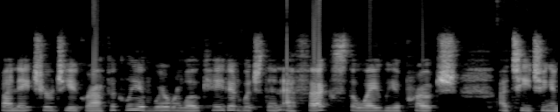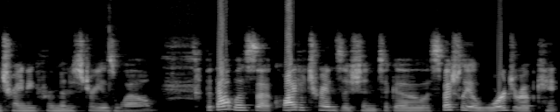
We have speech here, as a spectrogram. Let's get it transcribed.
by nature geographically of where we're located, which then affects the way we approach uh, teaching and training for ministry as well. But that was uh, quite a transition to go, especially a wardrobe can-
